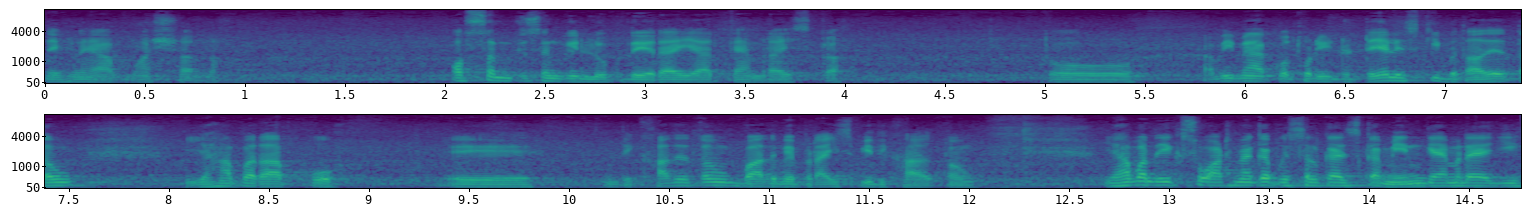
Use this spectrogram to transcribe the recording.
देख लें आप माशाल्लाह। औसम किस्म की लुक दे रहा है यार कैमरा इसका। तो अभी मैं आपको थोड़ी डिटेल इसकी बता देता हूँ। यहाँ पर आपको ए, दिखा देता हूँ बाद में प्राइस भी दिखा देता हूँ। यहाँ पर 108 मेगापिक्सल का इसका मेन कैमरा है जी।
